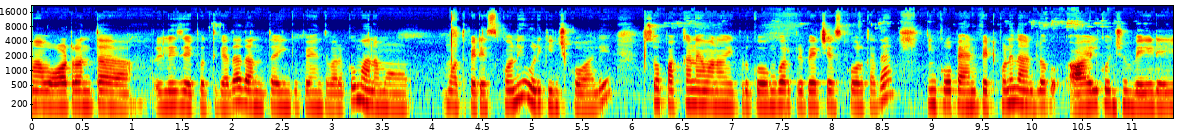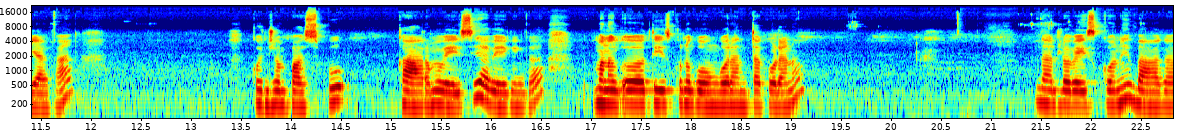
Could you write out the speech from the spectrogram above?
మా వాటర్ అంతా రిలీజ్ అయిపోద్ది కదా అదంతా ఇంకిపోయేంత వరకు మనము మూత పెట్టేసుకొని ఉడికించుకోవాలి. సో పక్కన మనం ఇప్పుడు గోంగూర ప్రిపేర్ చేసుకోవాలి కదా ఇంకో ప్యాన్ పెట్టుకొని దాంట్లో ఆయిల్ కొంచెం వేడి అయ్యాక కొంచెం పసుపు కారం వేసి అవి ఇంకా మనం తీసుకున్న గోంగూర అంతా కూడాను దాంట్లో వేసుకొని బాగా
